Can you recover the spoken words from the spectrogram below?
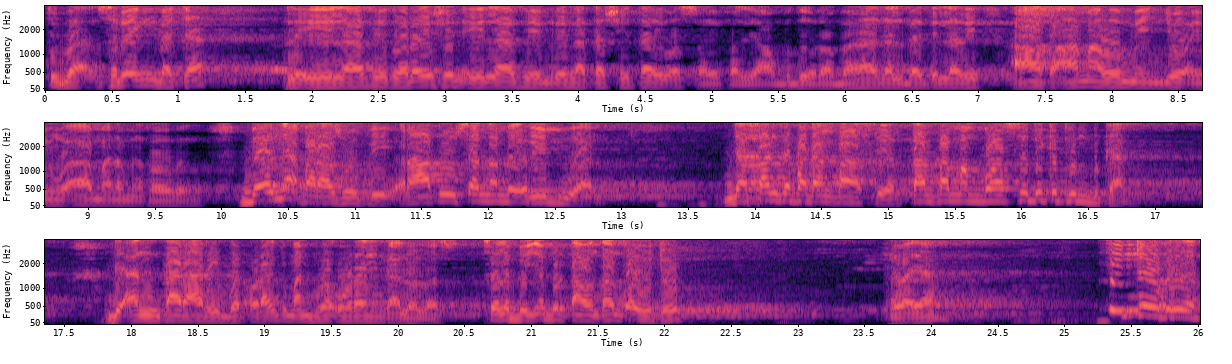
Coba sering baca Fi rihlata syita'i was sayf liya'budu rabb hadzal baitil ladzi at'amahum min ju'in wa amana min khauf. Banyak para sufi, ratusan sampai ribuan datang ke padang pasir tanpa membawa sedikit pun bekal. Di antara ribuan orang cuma dua orang yang gak lolos. Selebihnya bertahun-tahun kok hidup. Ya, ya. Itu beliau.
